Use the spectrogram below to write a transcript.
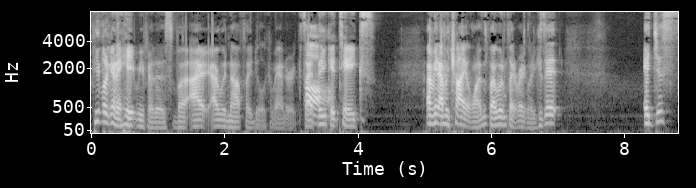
People are gonna hate me for this, but I, I would not play Duel Commander because I think it takes. I mean, I would try it once, but I wouldn't play it regularly because it it just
